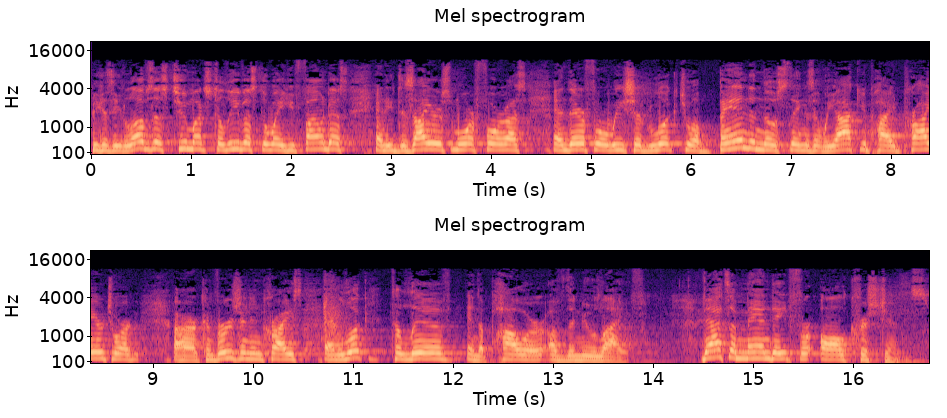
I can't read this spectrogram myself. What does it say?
because he loves us too much to leave us the way he found us and he desires more for us and therefore we should look to abandon those things that we occupied prior to our, our conversion in christ and look to live in the power of the new life. That's a mandate for all christians.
